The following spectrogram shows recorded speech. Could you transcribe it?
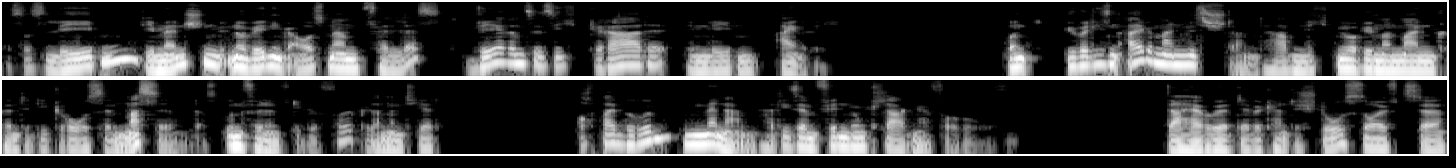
dass das Leben die Menschen mit nur wenigen Ausnahmen verlässt, während sie sich gerade im Leben einrichten. Und über diesen allgemeinen Missstand haben nicht nur, wie man meinen könnte, die große Masse, das unvernünftige Volk lamentiert, auch bei berühmten Männern hat diese Empfindung Klagen hervorgerufen. Daher rührt der bekannte Stoßseufzer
